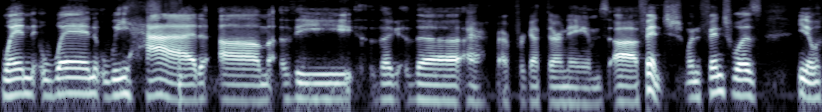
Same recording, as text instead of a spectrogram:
When when we had um the the the I, I forget their names, uh Finch, when Finch was, you know,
